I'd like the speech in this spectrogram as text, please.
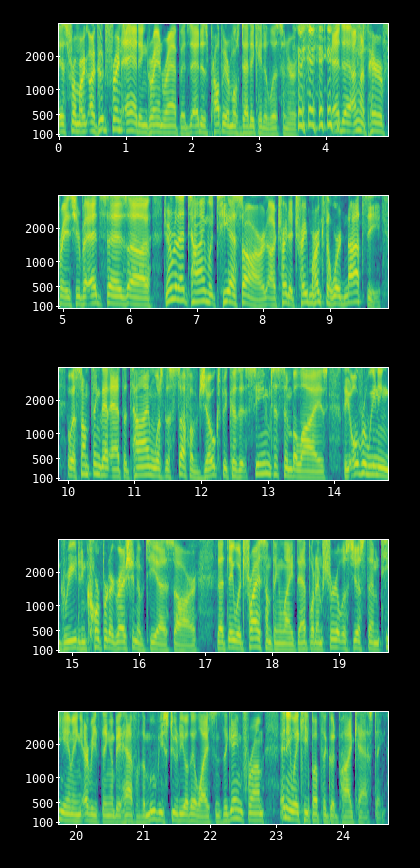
is from our, our, good friend Ed in Grand Rapids. Ed is probably our most dedicated listener. Ed, uh, I'm going to paraphrase here, but Ed says, uh, "Do you remember that time when TSR tried to trademark the word Nazi? It was something that at the time was the stuff of jokes because it seemed to symbolize the overweening greed and corporate aggression of TSR. That they would try something like that, but I'm sure it was just them TMing everything on behalf of the movie studio they licensed the game from. Anyway, keep up the good podcasting.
